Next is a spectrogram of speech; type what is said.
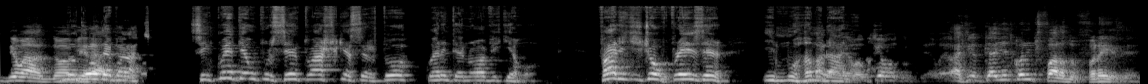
deu uma, deu uma mudou o debate. 51% acho que acertou, 49% que errou. Fale de Joe Fraser e Muhammad Ali. Gente, a gente, quando a gente fala do Fraser,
